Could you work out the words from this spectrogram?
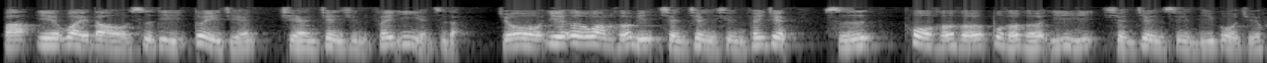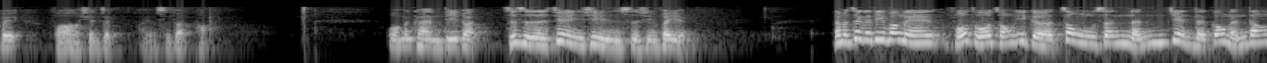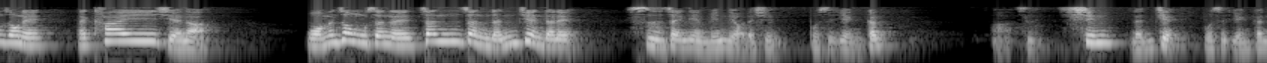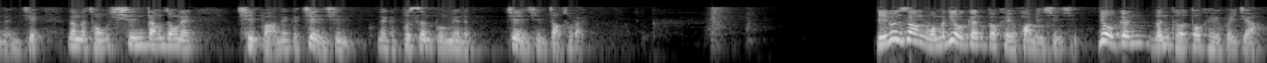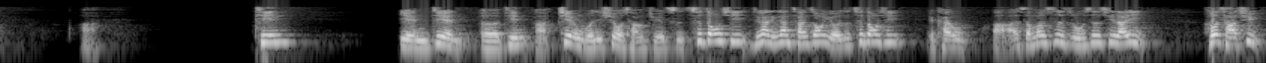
八业外道四谛对简显见性非因缘之的；九业恶妄合名显见性非见；十破合合不合合疑疑显见性离过绝非法尔现正啊，有四段哈。我们看第一段，直指见性是心非也。那么这个地方呢，佛陀从一个众生能见的功能当中呢，来开显啊，我们众生呢真正能见的呢，是这念明了的心，不是眼根啊，是心能见。不是眼根能见，那么从心当中呢，去把那个见性、那个不生不灭的见性找出来。理论上，我们六根都可以化灭信息，六根门头都可以回家啊，听、眼见、耳听啊，见闻嗅尝觉知，吃东西。你看，你看禅宗有的吃东西也开悟啊。什么是祖师去来意？喝茶去。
